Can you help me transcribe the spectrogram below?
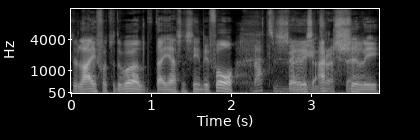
to life or to the world that he hasn't seen before. That's So very it's actually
